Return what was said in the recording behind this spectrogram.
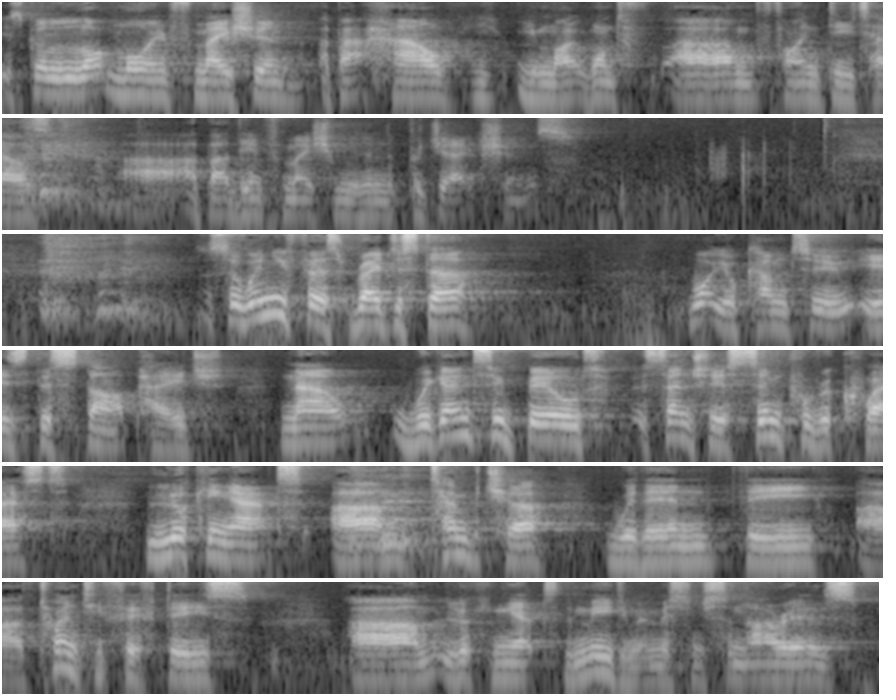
it's got a lot more information about how you, might want to um, find details uh, about the information within the projections. So when you first register, what you'll come to is this start page. Now, we're going to build essentially a simple request looking at um, temperature within the uh, 2050s, um, looking at the medium emission scenarios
